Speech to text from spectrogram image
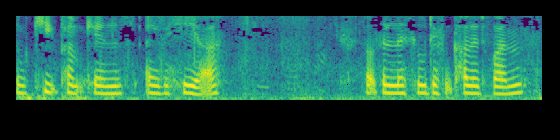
Some cute pumpkins over here. Lots of little different coloured ones.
